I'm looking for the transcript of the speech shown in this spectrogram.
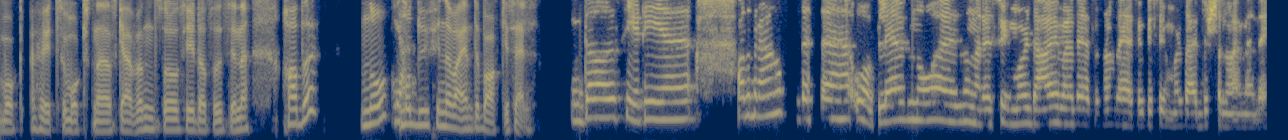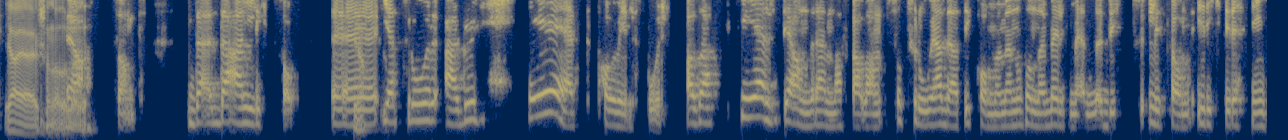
vok høytvoksne skauen, så sier Datatilsynet ha det, nå må du finne veien tilbake selv. Da sier de ha det bra, dette overlev nå, sånn derre swim or die, hva er det det heter for noe? Det heter jo ikke swim or die, du skjønner hva jeg mener. Ja, jeg skjønner hva du mener. Ja. sant. Det, det er litt sånn. Eh, Ja. Jeg tror er du helt på villspor, altså helt i andre enden av skalaen, så tror jeg det at de kommer med noen sånne velmenende dytt litt sånn i riktig retning.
